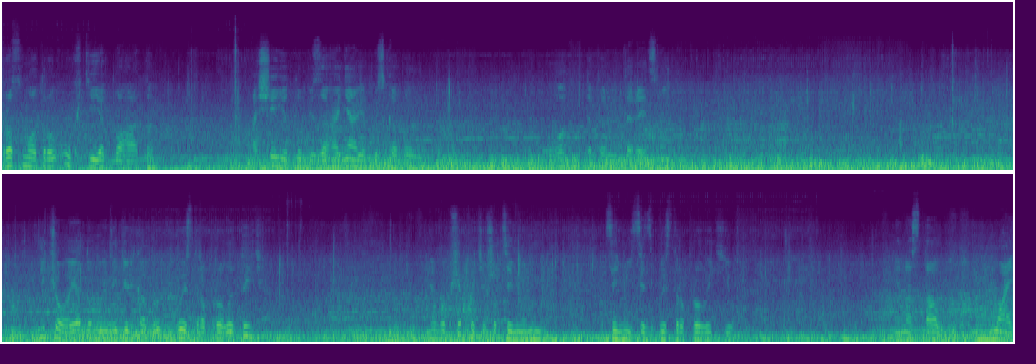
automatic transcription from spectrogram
просмотру ухті як багато. А ще Ютубі заганяв якусь кабелу. О, тепер інтересно. Нічого, я думаю, неділька швидко пролетить. Я взагалі хотів, щоб цей, цей місяць швидко пролетів. І настав май.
